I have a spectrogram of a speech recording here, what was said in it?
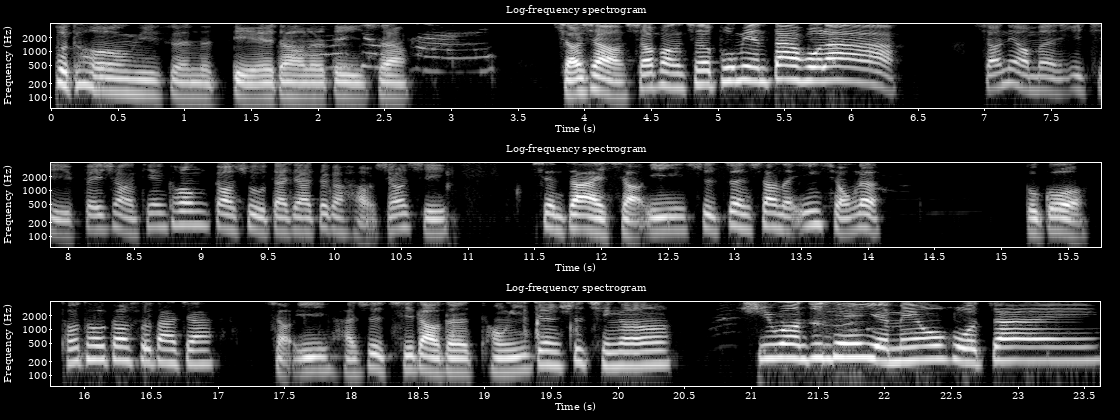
扑通一声的跌到了地上。小小消防车扑灭大火啦！小鸟们一起飞上天空，告诉大家这个好消息。现在小一是镇上的英雄了。不过，偷偷告诉大家，小一还是祈祷的同一件事情哦，希望今天也没有火灾。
